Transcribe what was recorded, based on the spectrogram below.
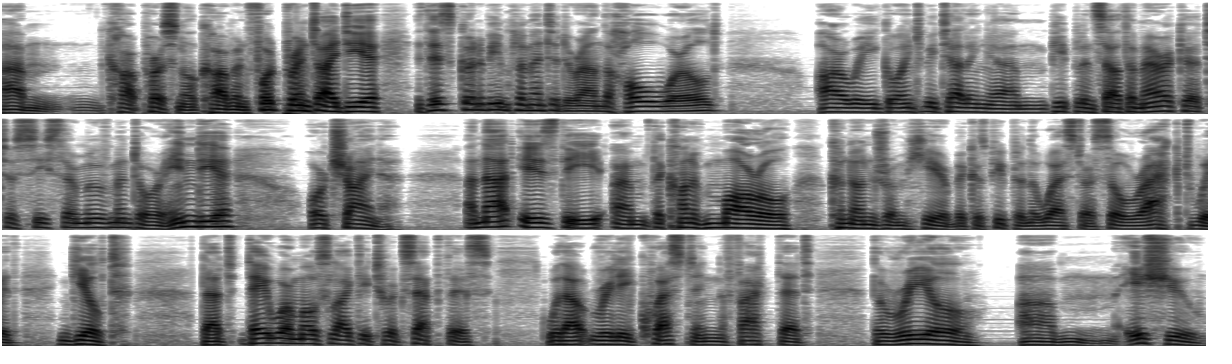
um, car- personal carbon footprint idea is this going to be implemented around the whole world. Are we going to be telling um, people in South America to cease their movement, or India, or China? And that is the um, the kind of moral conundrum here, because people in the West are so racked with guilt that they were most likely to accept this without really questioning the fact that the real um, issue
